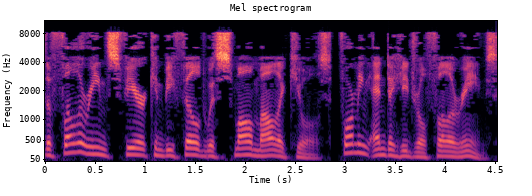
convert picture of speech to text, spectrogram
The fullerene sphere can be filled with small molecules, forming endohedral fullerenes.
